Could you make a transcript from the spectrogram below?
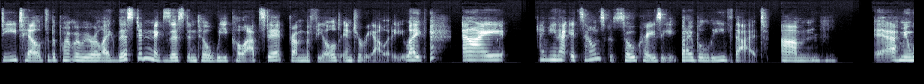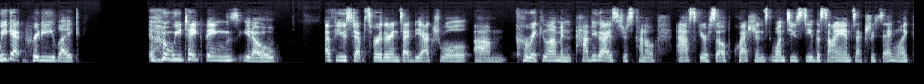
detail to the point where we were like, this didn't exist until we collapsed it from the field into reality. Like, and I, I mean, it sounds so crazy, but I believe that. Um, mm-hmm. I mean, we get pretty like, we take things, you know, a few steps further inside the actual um, curriculum. And have you guys just kind of ask yourself questions once you see the science actually saying like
